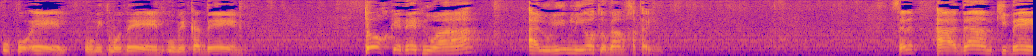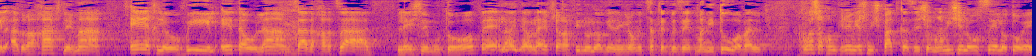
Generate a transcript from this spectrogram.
הוא פועל, הוא מתמודד, הוא מקדם. תוך כדי תנועה עלולים להיות לו גם חטאים. בסדר? האדם קיבל הדרכה שלמה איך להוביל את העולם צעד אחר צעד לשלמותו, ולא יודע, אולי אפשר אפילו, לא, אני לא מצטט בזה את מניטו, אבל כמו שאנחנו מכירים, יש משפט כזה שאומר מי שלא עושה לא טועה.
